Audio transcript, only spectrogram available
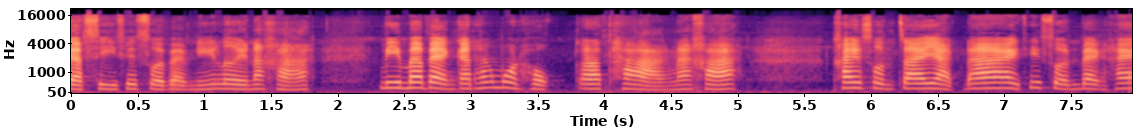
กับสีสวยๆแบบนี้เลยนะคะ มีมาแบ่งกันทั้งหมด 6 กระถางนะคะ ใครสนใจอยากได้ที่สวนแบ่งให้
